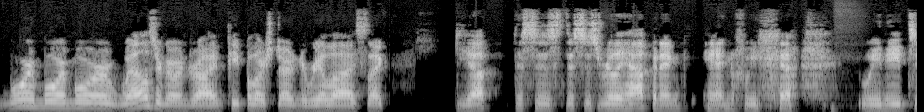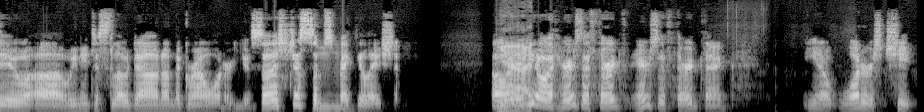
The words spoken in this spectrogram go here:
more and more and more wells are going dry, and people are starting to realize, like, yep, this is this is really happening, and we uh, we need to uh, we need to slow down on the groundwater use. So it's just some mm. speculation. Oh, yeah, and, you know, here's the third here's the third thing. You know, water is cheap,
